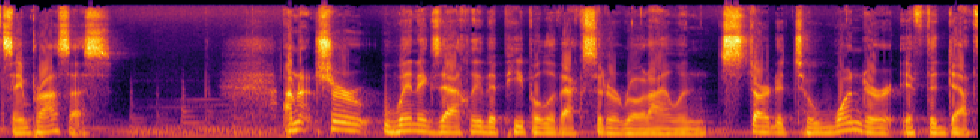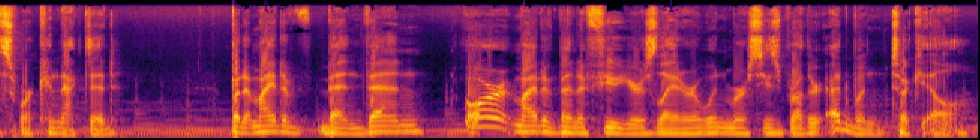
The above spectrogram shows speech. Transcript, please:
same process. I'm not sure when exactly the people of Exeter, Rhode Island started to wonder if the deaths were connected, but it might have been then or it might have been a few years later when Mercy's brother Edwin took ill.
